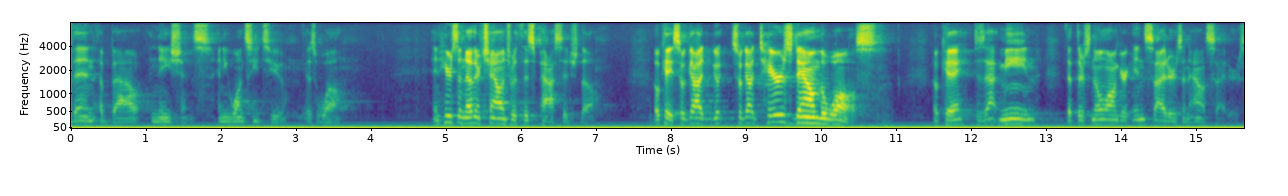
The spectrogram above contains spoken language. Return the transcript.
than about nations, and He wants you to as well. And here's another challenge with this passage, though. Okay, so God, so God tears down the walls. Okay, does that mean that there's no longer insiders and outsiders?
